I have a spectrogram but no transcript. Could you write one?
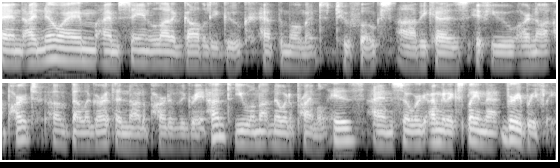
and I know I'm I'm saying a lot of gobbledygook at the moment to folks uh, because if you are not a part of Belegarth and not a part of the Great Hunt, you will not know what a primal is, and so we're, I'm going to explain that very briefly.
